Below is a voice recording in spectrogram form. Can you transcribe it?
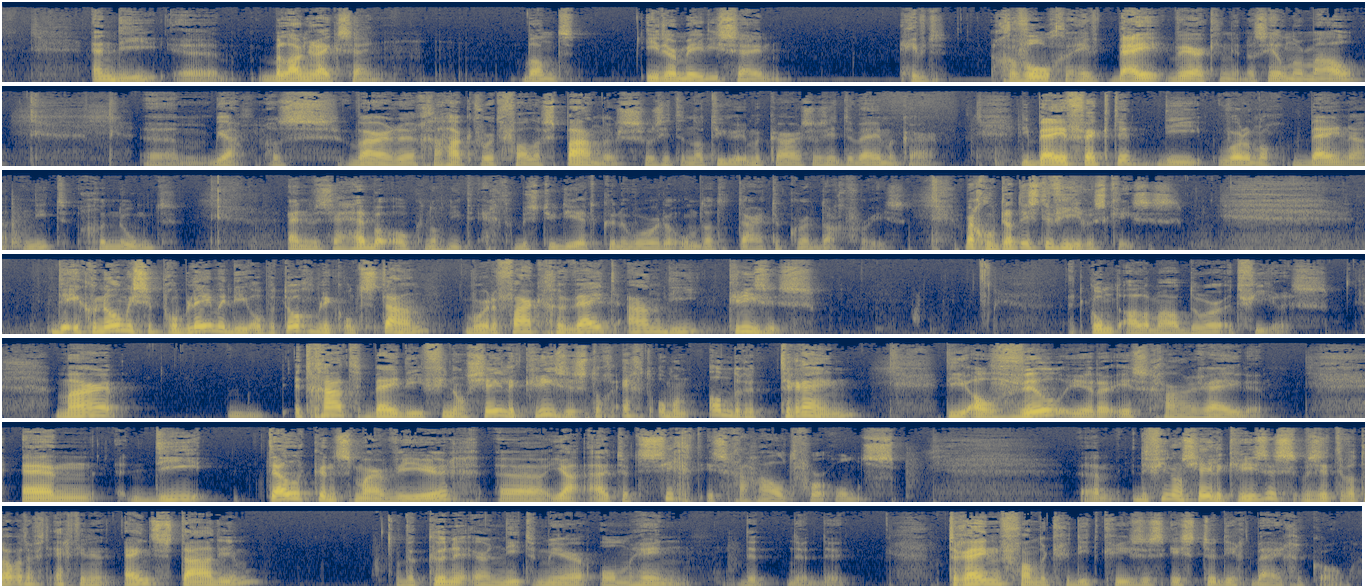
en die uh, belangrijk zijn. Want ieder medicijn heeft gevolgen, heeft bijwerkingen. Dat is heel normaal. Um, ja, als waar uh, gehakt wordt, vallen Spaanders. Zo zit de natuur in elkaar, zo zitten wij in elkaar. Die bijeffecten die worden nog bijna niet genoemd. En ze hebben ook nog niet echt bestudeerd kunnen worden, omdat het daar te kort dag voor is. Maar goed, dat is de viruscrisis. De economische problemen die op het ogenblik ontstaan, worden vaak gewijd aan die crisis. Het komt allemaal door het virus. Maar het gaat bij die financiële crisis toch echt om een andere trein die al veel eerder is gaan rijden. En die telkens maar weer uh, ja, uit het zicht is gehaald voor ons. Uh, de financiële crisis, we zitten wat dat betreft echt in een eindstadium. We kunnen er niet meer omheen. De, de, de trein van de kredietcrisis is te dichtbij gekomen.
